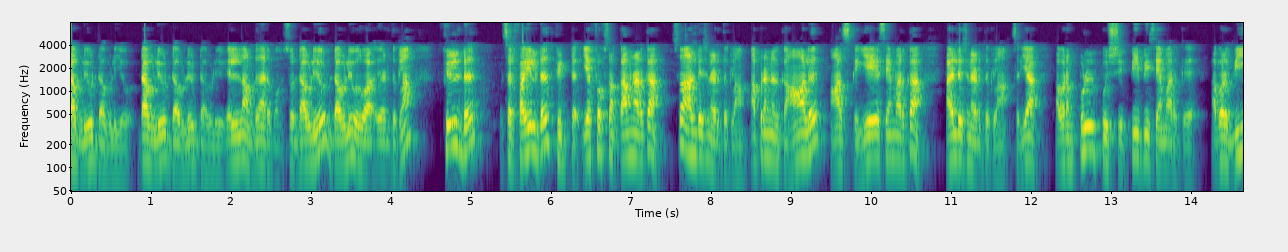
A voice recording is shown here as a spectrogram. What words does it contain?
W W W W W எல்லாம் அப்படி தான் இருக்கும். ஸோ டபிள்யூ டபிள்யூ ஒரு எடுத்துக்கலாம். Field sir field fit FF காமனாக இருக்கா? ஸோ ஆல்டேஷன் எடுத்துக்கலாம். அப்புறம் என்ன இருக்குது ஆளு ஆஸ்க் ஏ சேமாக இருக்கா? ஆல்டேஷன் எடுத்துக்கலாம் சரியா? அப்புறம் புல் புஷ் பிபி சேமா இருக்குது அப்புறம் வி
